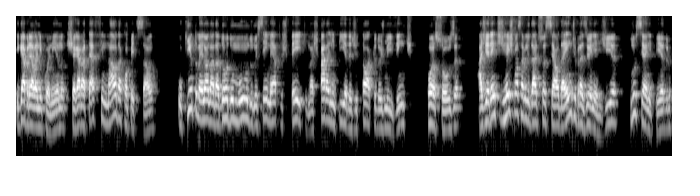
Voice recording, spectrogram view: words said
e Gabriela Nicolino, que chegaram até a final da competição, o quinto melhor nadador do mundo nos 100 metros peito nas Paralimpíadas de Tóquio 2020, Juan Souza, a gerente de responsabilidade social da Ende Brasil Energia, Luciane Pedro,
